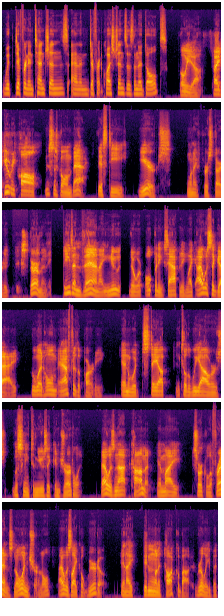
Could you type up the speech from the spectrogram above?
with different intentions and different questions as an adult? Oh, yeah. I do recall, this is going back 50 years when I first started experimenting. Even then, I knew there were openings happening. Like I was the guy who went home after the party and would stay up until the wee hours listening to music and journaling. That was not common in my circle of friends. No one journaled. I was like a weirdo and I didn't want to talk about it really, but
